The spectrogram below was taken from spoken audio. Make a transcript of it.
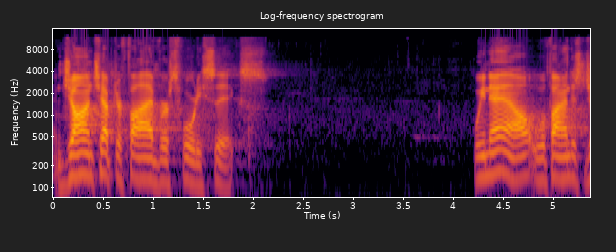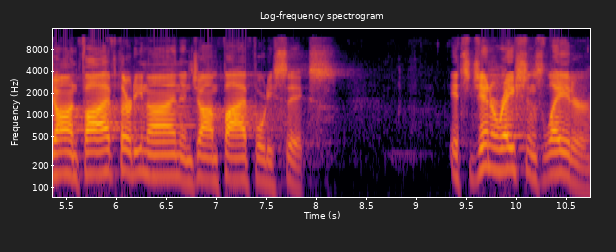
and John chapter 5, verse 46. We now will find it's John 5:39 and John 5:46. It's generations later,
